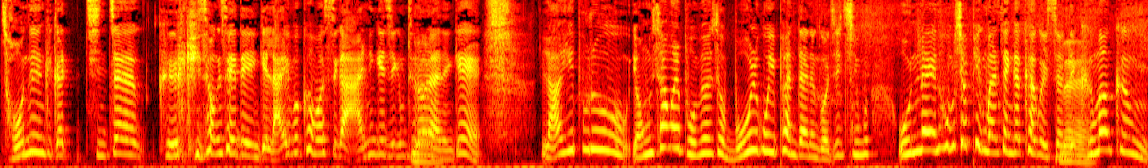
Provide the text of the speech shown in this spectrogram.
저는 그러니까 진짜 그 기성세대인 게 라이브 커머스가 아닌 게 지금 드러나는 네. 게 라이브로 영상을 보면서 뭘 구입한다는 거지? 지금 온라인 홈쇼핑만 생각하고 있었는데 네. 그만큼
